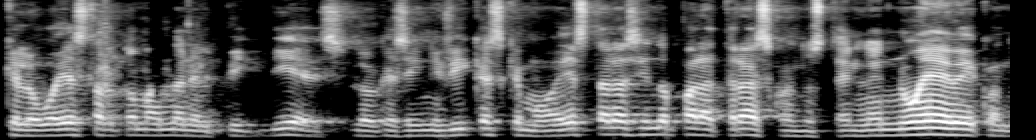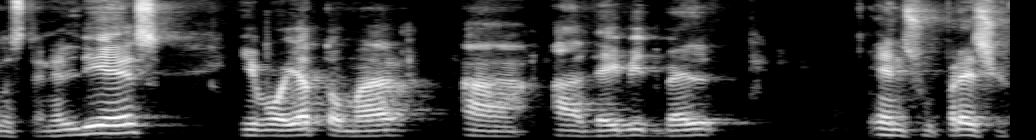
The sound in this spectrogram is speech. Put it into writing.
que lo voy a estar tomando en el pick 10. Lo que significa es que me voy a estar haciendo para atrás cuando esté en el 9, cuando esté en el 10 y voy a tomar a, a David Bell en su precio.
